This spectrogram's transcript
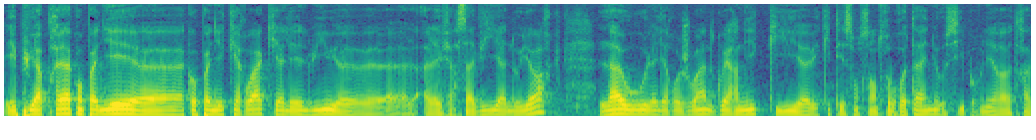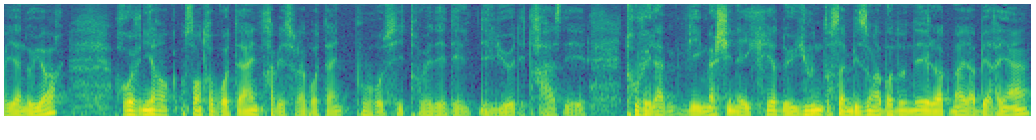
Et puis après, accompagner, euh, accompagner Kerouac qui allait, lui, euh, faire sa vie à New York, là où il allait rejoindre Guernic qui avait quitté son centre Bretagne aussi pour venir euh, travailler à New York revenir en, centre-Bretagne, travailler sur la Bretagne pour aussi trouver des, lieux, des traces, des, trouver la vieille machine à écrire de Youn dans sa maison abandonnée alors que Maria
